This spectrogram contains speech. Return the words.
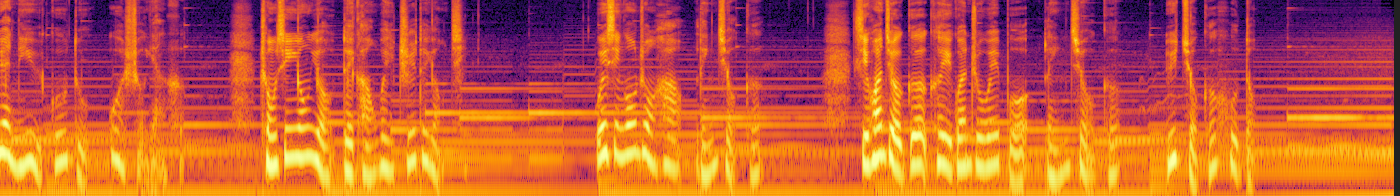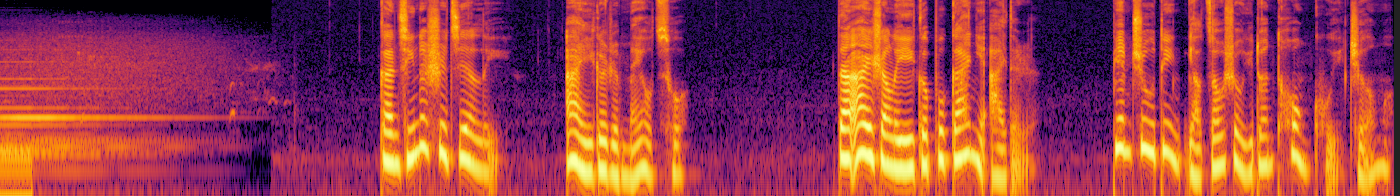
愿你与孤独握手言和，重新拥有对抗未知的勇气。微信公众号零九哥，喜欢九哥可以关注微博零九哥，与九哥互动。感情的世界里，爱一个人没有错，但爱上了一个不该你爱的人，便注定要遭受一段痛苦与折磨。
